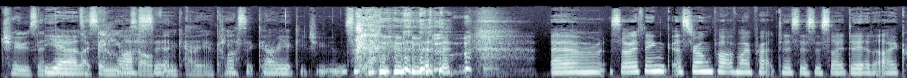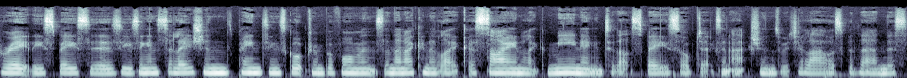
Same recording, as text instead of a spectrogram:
choose and yeah, like sing yourself in classic- karaoke. classic Yeah. karaoke tunes. um, so I think a strong part of my practice is this idea that I create these spaces using installations, painting, sculpture, and performance, and then I can like assign like meaning to that space, objects, and actions, which allows for then this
